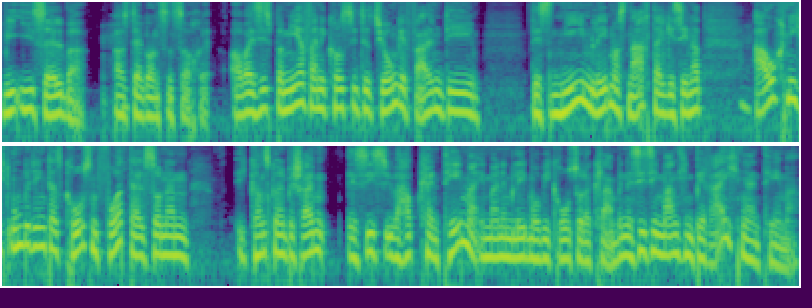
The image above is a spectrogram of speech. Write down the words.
wie ich selber aus der ganzen Sache. Aber es ist bei mir auf eine Konstitution gefallen, die das nie im Leben als Nachteil gesehen hat. Auch nicht unbedingt als großen Vorteil, sondern ich kann es gar nicht beschreiben, es ist überhaupt kein Thema in meinem Leben, ob ich groß oder klein bin. Es ist in manchen Bereichen ein Thema.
